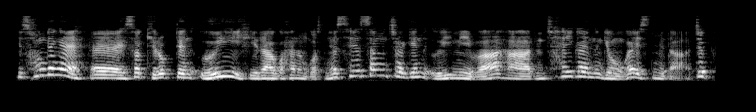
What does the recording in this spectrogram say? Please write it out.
이 성경에서 기록된 의라고 하는 것은요, 세상적인 의미와 좀 차이가 있는 경우가 있습니다. 즉,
